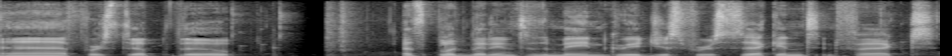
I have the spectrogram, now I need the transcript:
Uh, first up, though, let's plug that into the main grid just for a second. In fact,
